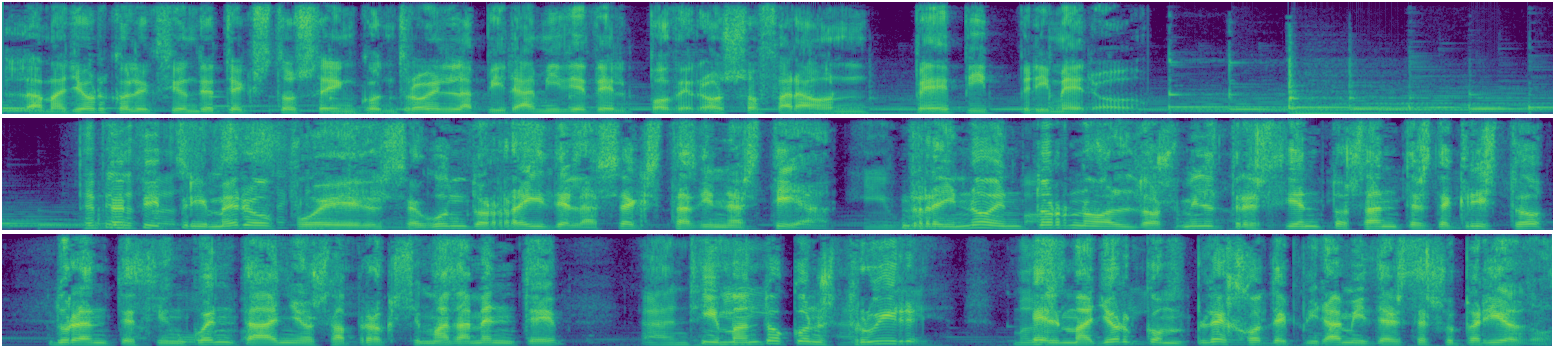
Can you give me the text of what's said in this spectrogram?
La mayor colección de textos se encontró en la pirámide del poderoso faraón Pepi I. Pepi I fue el segundo rey de la sexta dinastía. Reinó en torno al 2300 a.C durante 50 años aproximadamente y mandó construir el mayor complejo de pirámides de su periodo.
